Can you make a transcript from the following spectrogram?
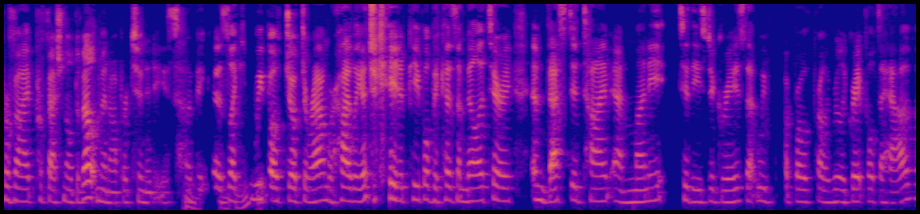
provide professional development opportunities. Mm-hmm. Because, like mm-hmm. we both joked around, we're highly educated people because the military invested time and money to these degrees that we are both probably really grateful to have.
